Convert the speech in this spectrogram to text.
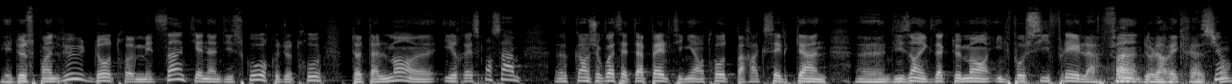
Et de ce point de vue, d'autres médecins tiennent un discours que je trouve totalement euh, irresponsable. Euh, quand je vois cet appel signé entre autres par Axel Kahn euh, disant exactement il faut siffler la fin, de, la, récréation.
